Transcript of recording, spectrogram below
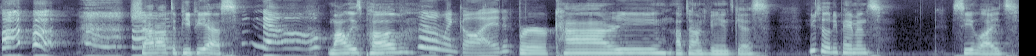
Shout out to PPS. No. Molly's Pub, Oh my god. Burkari, Uptown Convenience Gifts, utility payments, Sea Lights,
